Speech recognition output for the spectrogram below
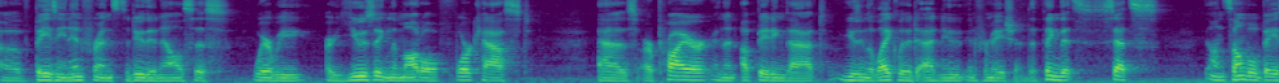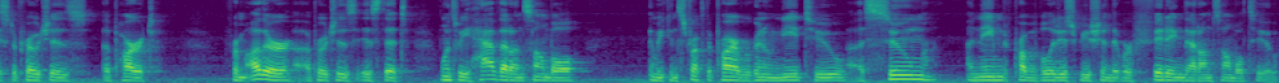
of Bayesian inference to do the analysis where we are using the model forecast as our prior and then updating that using the likelihood to add new information. The thing that sets ensemble-based approaches apart from other approaches is that once we have that ensemble and we construct the prior, we're going to need to assume a named probability distribution that we're fitting that ensemble to.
